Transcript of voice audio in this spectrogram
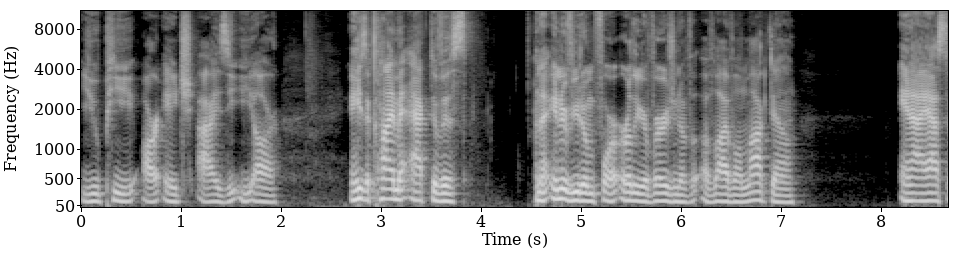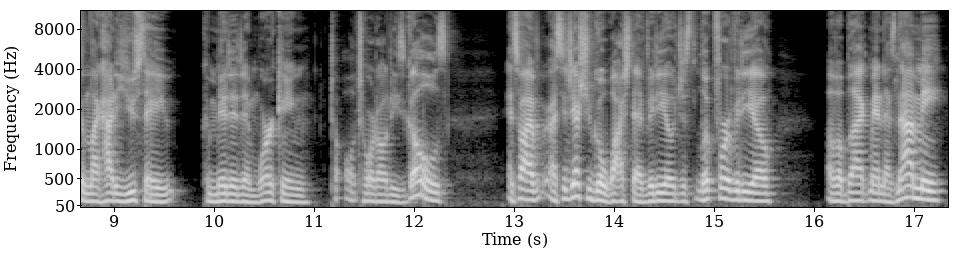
U P R H I Z E R. And he's a climate activist. And I interviewed him for an earlier version of, of Live on Lockdown. And I asked him, like, how do you stay committed and working to, toward all these goals? And so I, I suggest you go watch that video. Just look for a video of a black man that's not me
